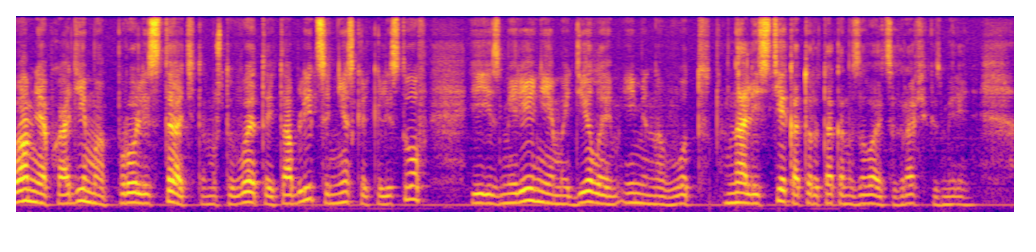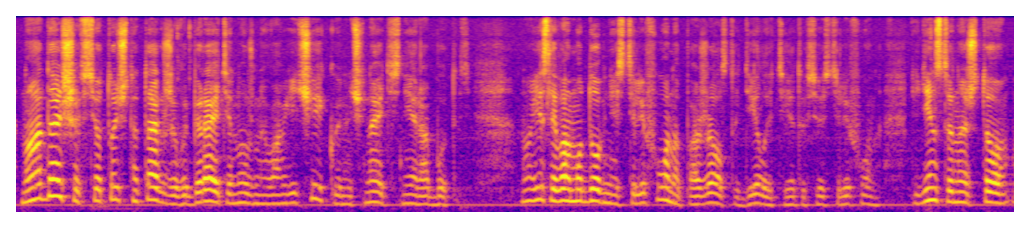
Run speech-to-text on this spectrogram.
вам необходимо пролистать, потому что в этой таблице несколько листов. И измерения мы делаем именно вот на листе, который так и называется, график измерения. Ну а дальше все точно так же. Выбираете нужную вам ячейку и начинаете с ней работать. Но ну, если вам удобнее с телефона, пожалуйста, делайте это все с телефона. Единственное, что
